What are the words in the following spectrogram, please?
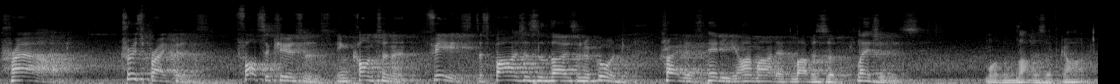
proud, truce breakers, false accusers, incontinent, fierce, despisers of those that are good, traitors, heady, high minded, lovers of pleasures more than lovers of God.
